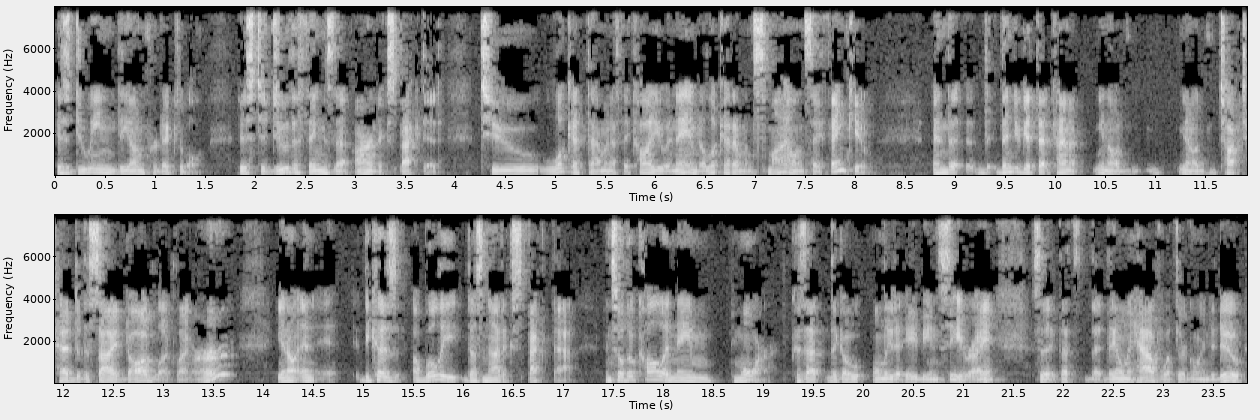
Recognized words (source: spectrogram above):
is doing the unpredictable, is to do the things that aren't expected, to look at them and if they call you a name, to look at them and smile and say thank you. And the, then you get that kind of, you know, you know, tucked head to the side dog look like, er? You know, and it- because a bully does not expect that. And so they'll call a name more because that they go only to A, B, and C, right? So that, that's that they only have what they're going to do.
